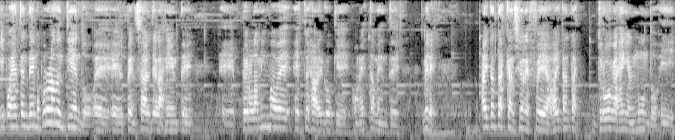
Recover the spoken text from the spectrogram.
y pues entendemos, por un lado entiendo eh, el pensar de la gente, eh, pero a la misma vez esto es algo que honestamente, mire, hay tantas canciones feas, hay tantas drogas en el mundo y,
